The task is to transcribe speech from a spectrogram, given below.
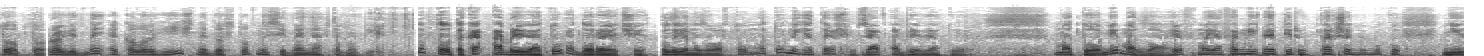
Тобто провідний екологічний доступний сімейний автомобіль. Тобто така абревіатура, до речі, коли я називав то Матомі, я теж взяв абревіатуру. Матомі, Мазаєв, моя фамілія, пер- перші дві букви, ні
